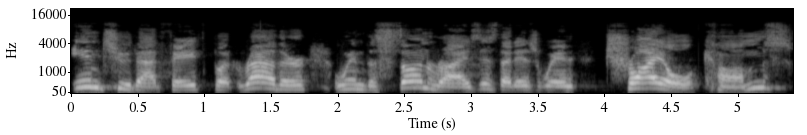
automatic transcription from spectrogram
into that faith, but rather when the sun rises, that is, when trial comes,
